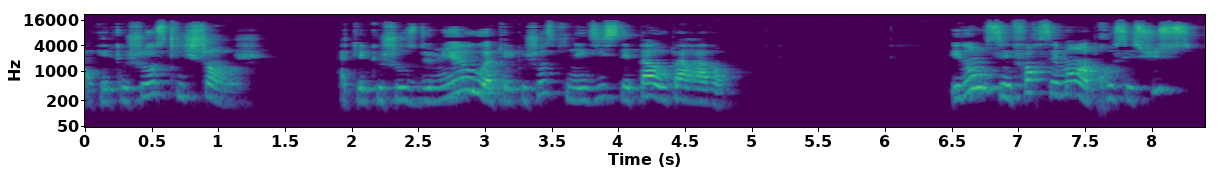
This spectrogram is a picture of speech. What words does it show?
à quelque chose qui change, à quelque chose de mieux ou à quelque chose qui n'existait pas auparavant. Et donc c'est forcément un processus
